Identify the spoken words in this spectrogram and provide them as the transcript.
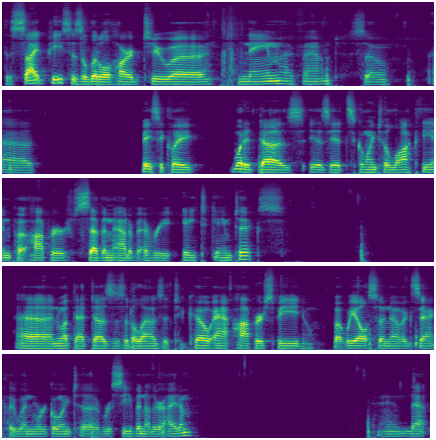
The side piece is a little hard to uh, name, I found. So uh, basically, what it does is it's going to lock the input hopper seven out of every eight game ticks. Uh, and what that does is it allows it to go at hopper speed, but we also know exactly when we're going to receive another item. And that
